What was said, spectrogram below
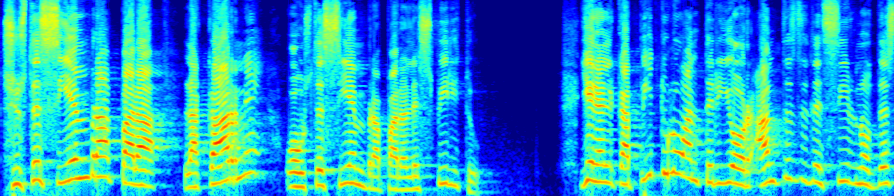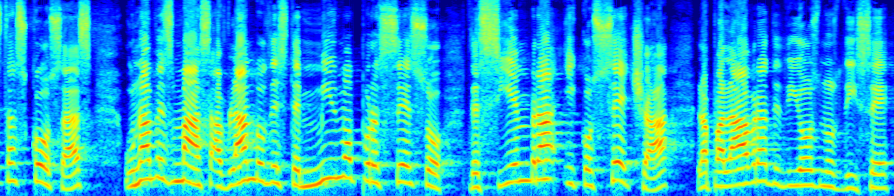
Si usted siembra para la carne o usted siembra para el espíritu. Y en el capítulo anterior, antes de decirnos de estas cosas, una vez más, hablando de este mismo proceso de siembra y cosecha, la palabra de Dios nos dice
